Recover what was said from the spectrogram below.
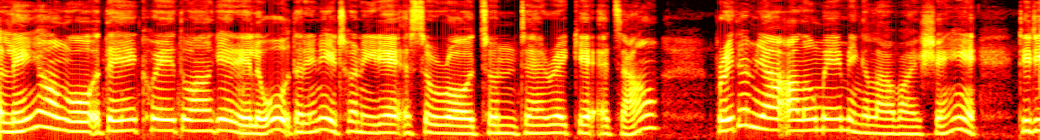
အလင်းရောင်ကိုအသေးခွဲသွားခဲ့တယ်လို့သတင်းတွေထွက်နေတဲ့အဆိုတော် John Derek ရဲ့အကြောင်း ပရိသတ်များအားလုံးပဲမင်္ဂလာပါရှင် DD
